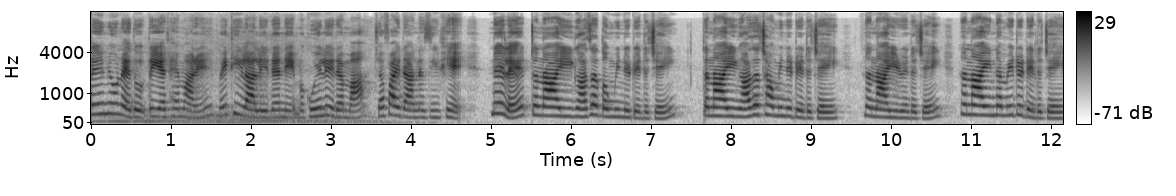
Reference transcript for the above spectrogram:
လင်းမျိုးနယ်သို့တရက်ထဲမှာတင်မိထီလာလေတပ်နှင့်မကွေးလေတပ်မှဂျက်ဖိုက်တာနှစ်စီးဖြင့်နေ့လယ်တနာရီ53မိနစ်တွင်တစ်ကြိမ်တနာရီ56မိနစ်တွင်တစ်ကြိမ်2နာရီတွင်တစ်ကြိမ်2နာရီ2မိနစ်တွင်တစ်ကြိမ်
